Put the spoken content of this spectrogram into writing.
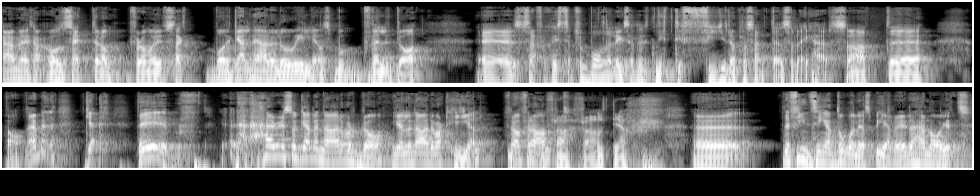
ja, men exakt. Och sätter dem. För de har ju sagt, både Gallinari och Lou Williams, väldigt bra eh, straffskyttar. Så båda ligger på 94% än så länge här. Så Ja. att... Eh, ja, nej men... Det är... Harris och Gallinari har varit bra. Gallinari har varit hel, framförallt. Framförallt, ja. Eh, det finns inga dåliga spelare i det här laget.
